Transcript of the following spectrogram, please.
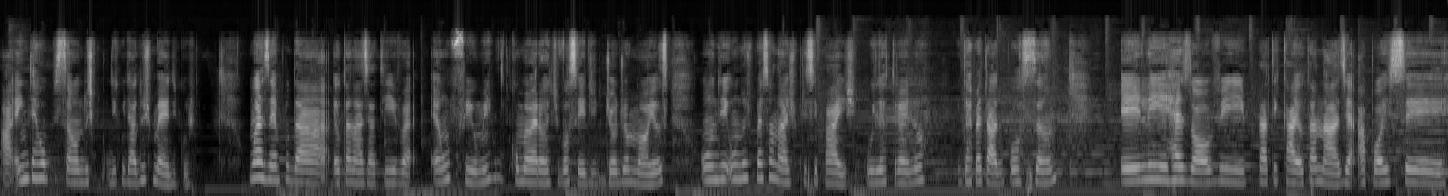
a interrupção de cuidados médicos. Um exemplo da eutanásia ativa é um filme, Como Eu Era Antes de Você, de Jojo Moyes, onde um dos personagens principais, William Traynor, interpretado por Sam, ele resolve praticar eutanásia após ser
